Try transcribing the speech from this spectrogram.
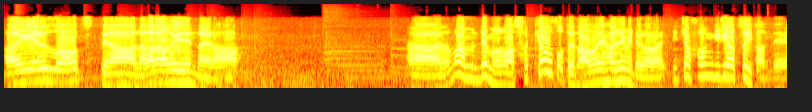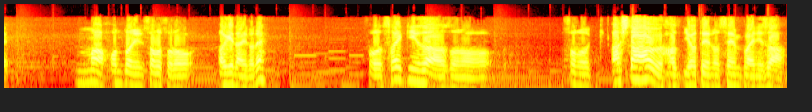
上げるぞつってな、なかなか上げてんだよな。あまあでもまあ、そ京都って名乗り始めてから、一応踏ん切りはついたんで、まあ本当にそろそろ上げないとね。そう、最近さ、その、その、明日会う予定の先輩にさ、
